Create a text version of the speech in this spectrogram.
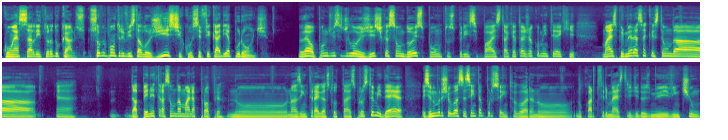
Com essa leitura do Carlos. Sob o ponto de vista logístico, você ficaria por onde? Léo, ponto de vista de logística, são dois pontos principais, tá? Que eu até já comentei aqui. Mas primeiro essa questão da. é, da penetração da malha própria no, nas entregas totais. Para você ter uma ideia, esse número chegou a 60% agora no, no quarto trimestre de 2021.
